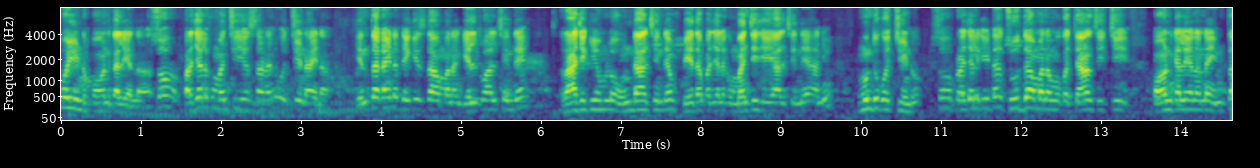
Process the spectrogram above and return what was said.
పోయిండు పవన్ కళ్యాణ్. సో ప్రజలకు మంచి చేస్తాడని వచ్చిండు ఆయన. ఎంతకైనా తెగిస్తాం మనం గెలవాల్సిందే రాజకీయంలో ఉండాల్సిందే పేద ప్రజలకు మంచి చేయాల్సిందే అని ముందుకు వచ్చిండు సో ప్రజలకి ఇట చూద్దాం మనం ఒక ఛాన్స్ ఇచ్చి పవన్ కళ్యాణ్ అన్న ఇంత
